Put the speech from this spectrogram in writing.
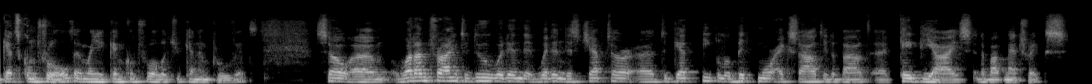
gets controlled. And when you can control it you can improve it so um, what I'm trying to do within the, within this chapter uh, to get people a bit more excited about uh, KPIs and about metrics,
